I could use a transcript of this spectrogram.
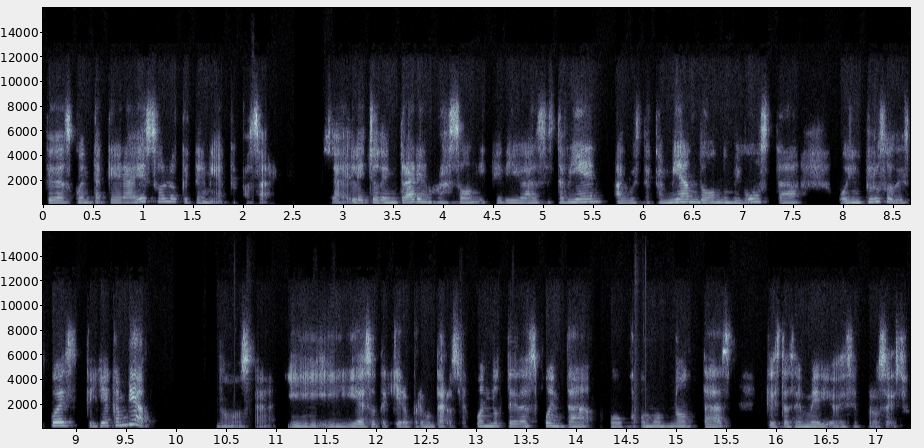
te das cuenta que era eso lo que tenía que pasar. O sea, el hecho de entrar en razón y que digas, está bien, algo está cambiando, no me gusta, o incluso después que ya ha cambiado. ¿no? O sea, y, eso te quiero preguntar, o sea, ¿cuándo te das cuenta o cómo notas que estás en medio de ese proceso?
